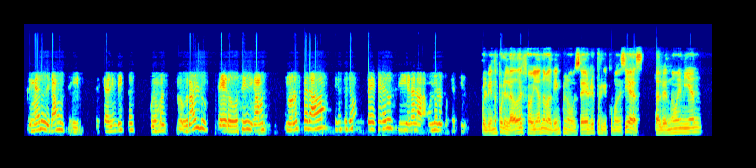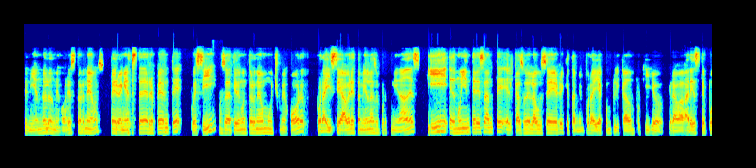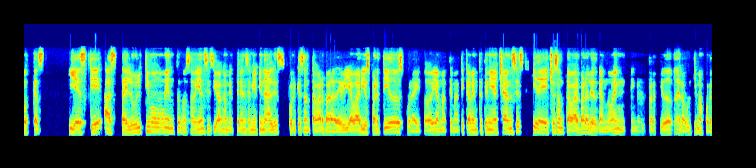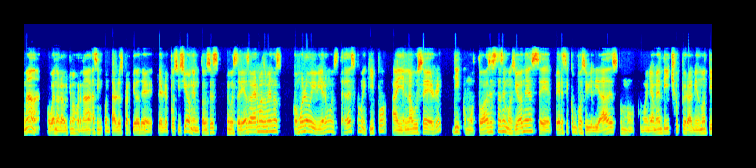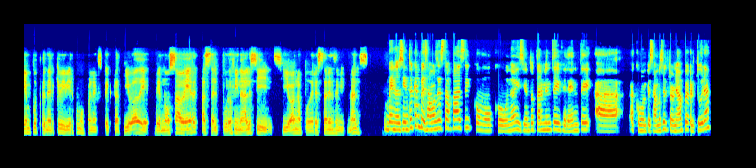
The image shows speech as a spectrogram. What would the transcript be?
primero, digamos, de, de quedar invictas, pudimos lograrlo, pero sí, digamos, no lo esperaba, siento yo, pero sí era la, uno de los objetivos. Volviendo por el lado de Fabiana, más bien con la UCR, porque como decías, tal vez no venían teniendo los mejores torneos, pero en este de repente, pues sí, o sea, tienen un torneo mucho mejor, por ahí se abre también las oportunidades y es muy interesante el caso de la UCR, que también por ahí ha complicado un poquillo grabar este podcast, y es que hasta el último momento no sabían si se iban a meter en semifinales porque Santa Bárbara debía varios partidos, por ahí todavía matemáticamente tenía chances y de hecho Santa Bárbara les ganó en, el partido de la última jornada, o bueno, la última jornada sin contar los partidos de reposición. Entonces me gustaría saber más o menos ¿cómo lo vivieron ustedes como equipo ahí en la UCR? Y como todas estas emociones, eh, verse con posibilidades, como, como ya me han dicho, pero al mismo tiempo tener que vivir como con la expectativa de, de no saber hasta el puro final si, si iban a poder estar en semifinales. Bueno, siento que empezamos esta fase como con una visión totalmente diferente a, a cómo empezamos el torneo de apertura,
